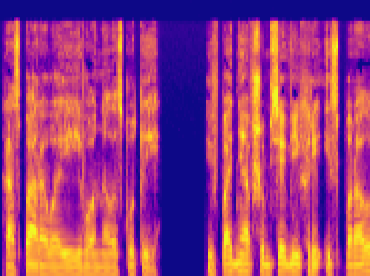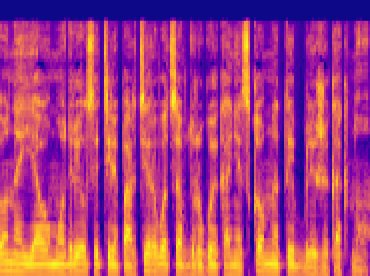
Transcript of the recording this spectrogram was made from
распарывая его на лоскуты. И в поднявшемся вихре из поролона я умудрился телепортироваться в другой конец комнаты ближе к окну.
